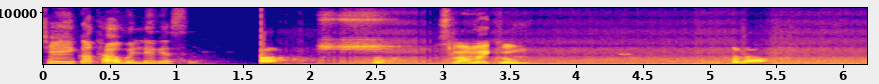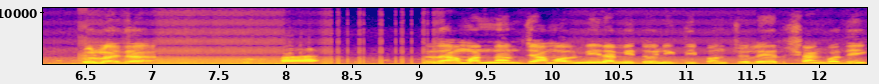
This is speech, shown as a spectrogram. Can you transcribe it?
সেই কথাও বললে গেছে। আসসালামু আলাইকুম। প্রলয়দা হ্যাঁ। দাদা আমার নাম জামাল মির আমি দৈনিক দ্বীপাঞ্চলের সাংবাদিক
